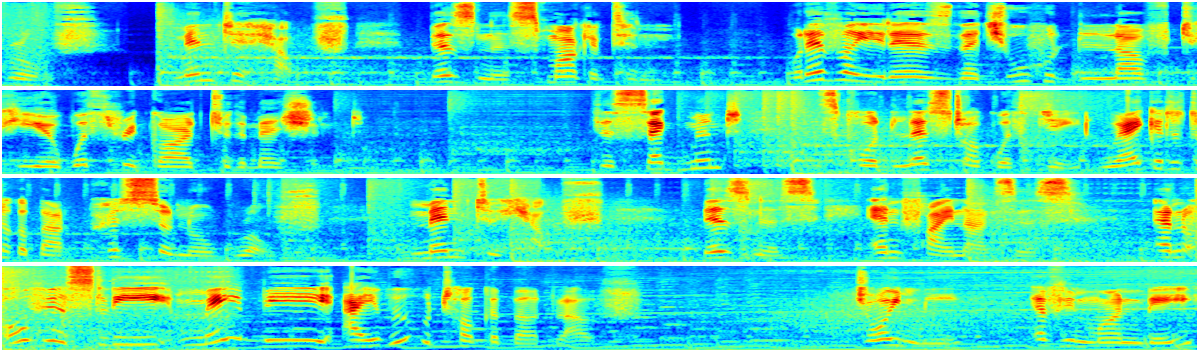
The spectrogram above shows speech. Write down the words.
growth, mental health, business, marketing, whatever it is that you would love to hear with regard to the mentioned. This segment is called Let's Talk with Jade, where I get to talk about personal growth, mental health, business, and finances. And obviously, maybe I will talk about love. Join me every Monday,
